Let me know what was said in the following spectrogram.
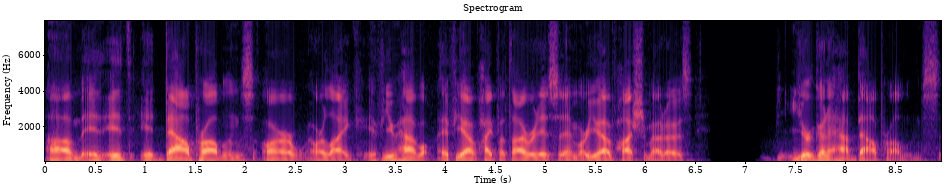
um, it, it, it, bowel problems are, are like if you have if you have hypothyroidism or you have Hashimoto's, you're going to have bowel problems,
